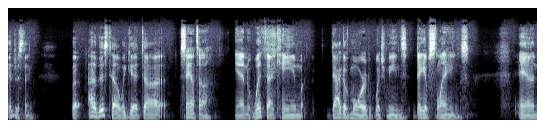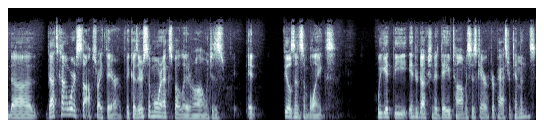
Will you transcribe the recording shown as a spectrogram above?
Interesting. But out of this tale, we get uh, Santa, and with that came Dag of Mord, which means Day of Slayings. And uh, that's kind of where it stops right there because there's some more expo later on, which is it fills in some blanks. We get the introduction to Dave Thomas's character, Pastor Timmons.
